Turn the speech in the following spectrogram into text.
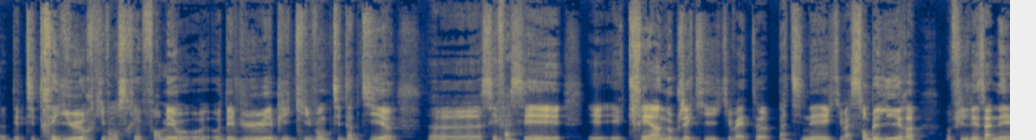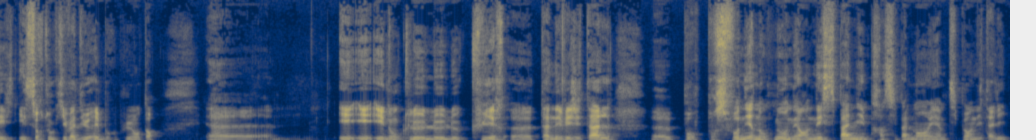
euh, des petites rayures qui vont se former au, début et puis qui vont petit à petit euh, euh, s'effacer et, créer un objet qui, va être patiné et qui va s'embellir au fil des années et surtout qui va durer beaucoup plus longtemps. Et, donc le, cuir tanné végétal, pour, se fournir, donc nous on est en Espagne principalement et un petit peu en Italie,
